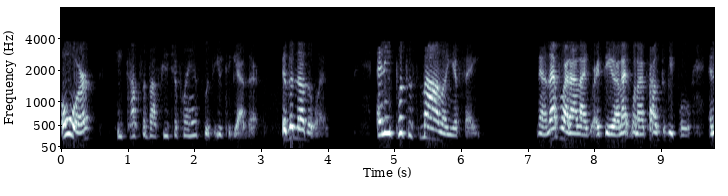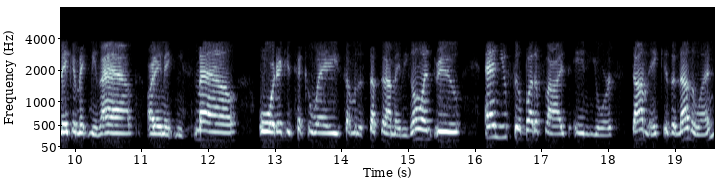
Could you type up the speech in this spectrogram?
or he talks about future plans with you together. Is another one. And he puts a smile on your face. Now that's what I like right there. I like when I talk to people and they can make me laugh or they make me smile or they can take away some of the stuff that I may be going through and you feel butterflies in your stomach is another one.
